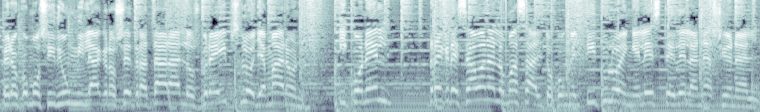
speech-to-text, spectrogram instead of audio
Pero como si de un milagro se tratara, los Braves lo llamaron y con él regresaban a lo más alto con el título en el este de la Nacional.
